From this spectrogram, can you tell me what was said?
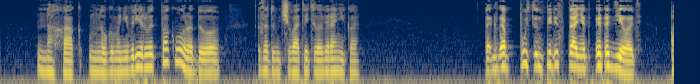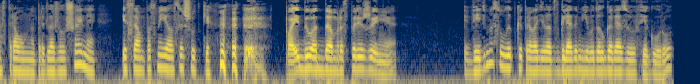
— Нахаг много маневрирует по городу, — задумчиво ответила Вероника. — Тогда пусть он перестанет это делать, — остроумно предложил Шайна и сам посмеялся шутки. — Пойду отдам распоряжение. Ведьма с улыбкой проводила взглядом его долговязую фигуру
